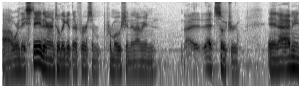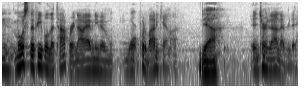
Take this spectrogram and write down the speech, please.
uh, where they stay there until they get their first promotion. And I mean, uh, that's so true. And I mean, most of the people at the top right now I haven't even wore, put a body cam on Yeah. and turn it on every day.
